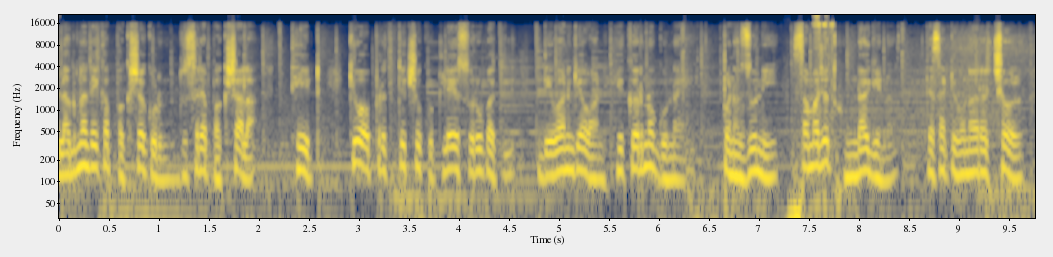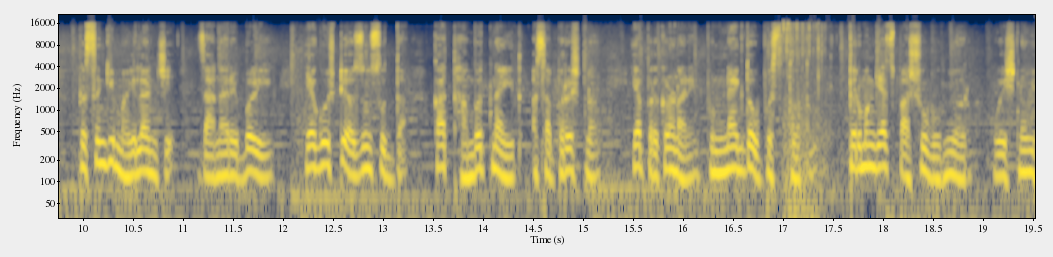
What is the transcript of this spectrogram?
लग्नात एका पक्षाकडून दुसऱ्या पक्षाला थेट किंवा अप्रत्यक्ष कुठल्याही स्वरूपातील देवाणघेवाण हे करणं गुन्हा आहे. पण अजूनही समाजात हुंडा घेणं त्यासाठी होणारा छळ प्रसंगी महिलांचे जाणारे बळी या गोष्टी अजूनसुद्धा का थांबत नाहीत असा प्रश्न या प्रकरणाने पुन्हा एकदा उपस्थित होतो. तर मग याच पार्श्वभूमीवर वैष्णवी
